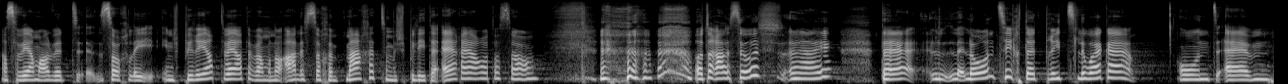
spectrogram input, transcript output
Also wer mal so ein bisschen inspiriert werden, wenn man noch alles so machen könnte, zum Beispiel in der RR oder so, oder auch sonst, nein, dann lohnt sich dort drin zu schauen und ähm,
